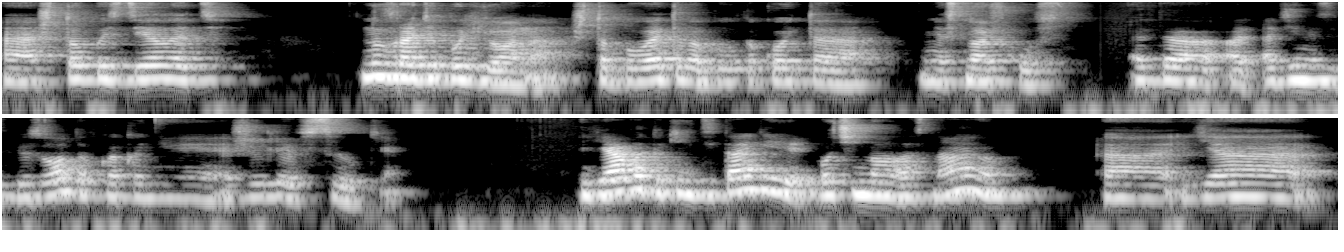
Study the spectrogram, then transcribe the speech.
э, чтобы сделать, ну, вроде бульона, чтобы у этого был какой-то мясной вкус. Это один из эпизодов, как они жили в ссылке. Я вот таких деталей очень мало знаю. Э, я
